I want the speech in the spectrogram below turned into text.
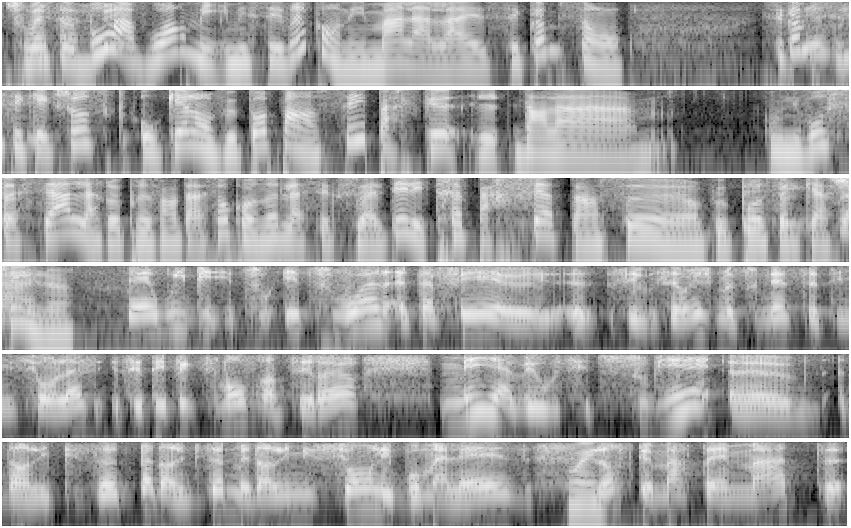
Je trouvais ça beau à voir, mais, mais c'est vrai qu'on est mal à l'aise. C'est comme si on... C'est comme ben si c'est quelque chose auquel on veut pas penser parce que dans la au niveau social, la représentation qu'on a de la sexualité, elle est très parfaite. Hein, ça, on peut pas se le cacher. Là. Ben oui, puis tu, et tu vois, t'as fait, euh, c'est vrai, je me souvenais de cette émission-là, c'est effectivement franc-tireur, mais il y avait aussi, tu te souviens, euh, dans l'épisode, pas dans l'épisode, mais dans l'émission Les Beaux Malaises, lorsque Martin Matt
